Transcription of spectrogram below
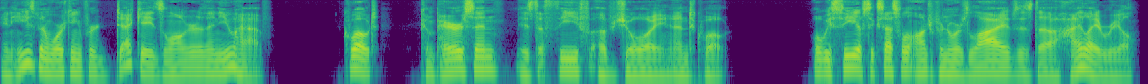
and he's been working for decades longer than you have. Quote, Comparison is the thief of joy, end quote. What we see of successful entrepreneurs' lives is the highlight reel.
